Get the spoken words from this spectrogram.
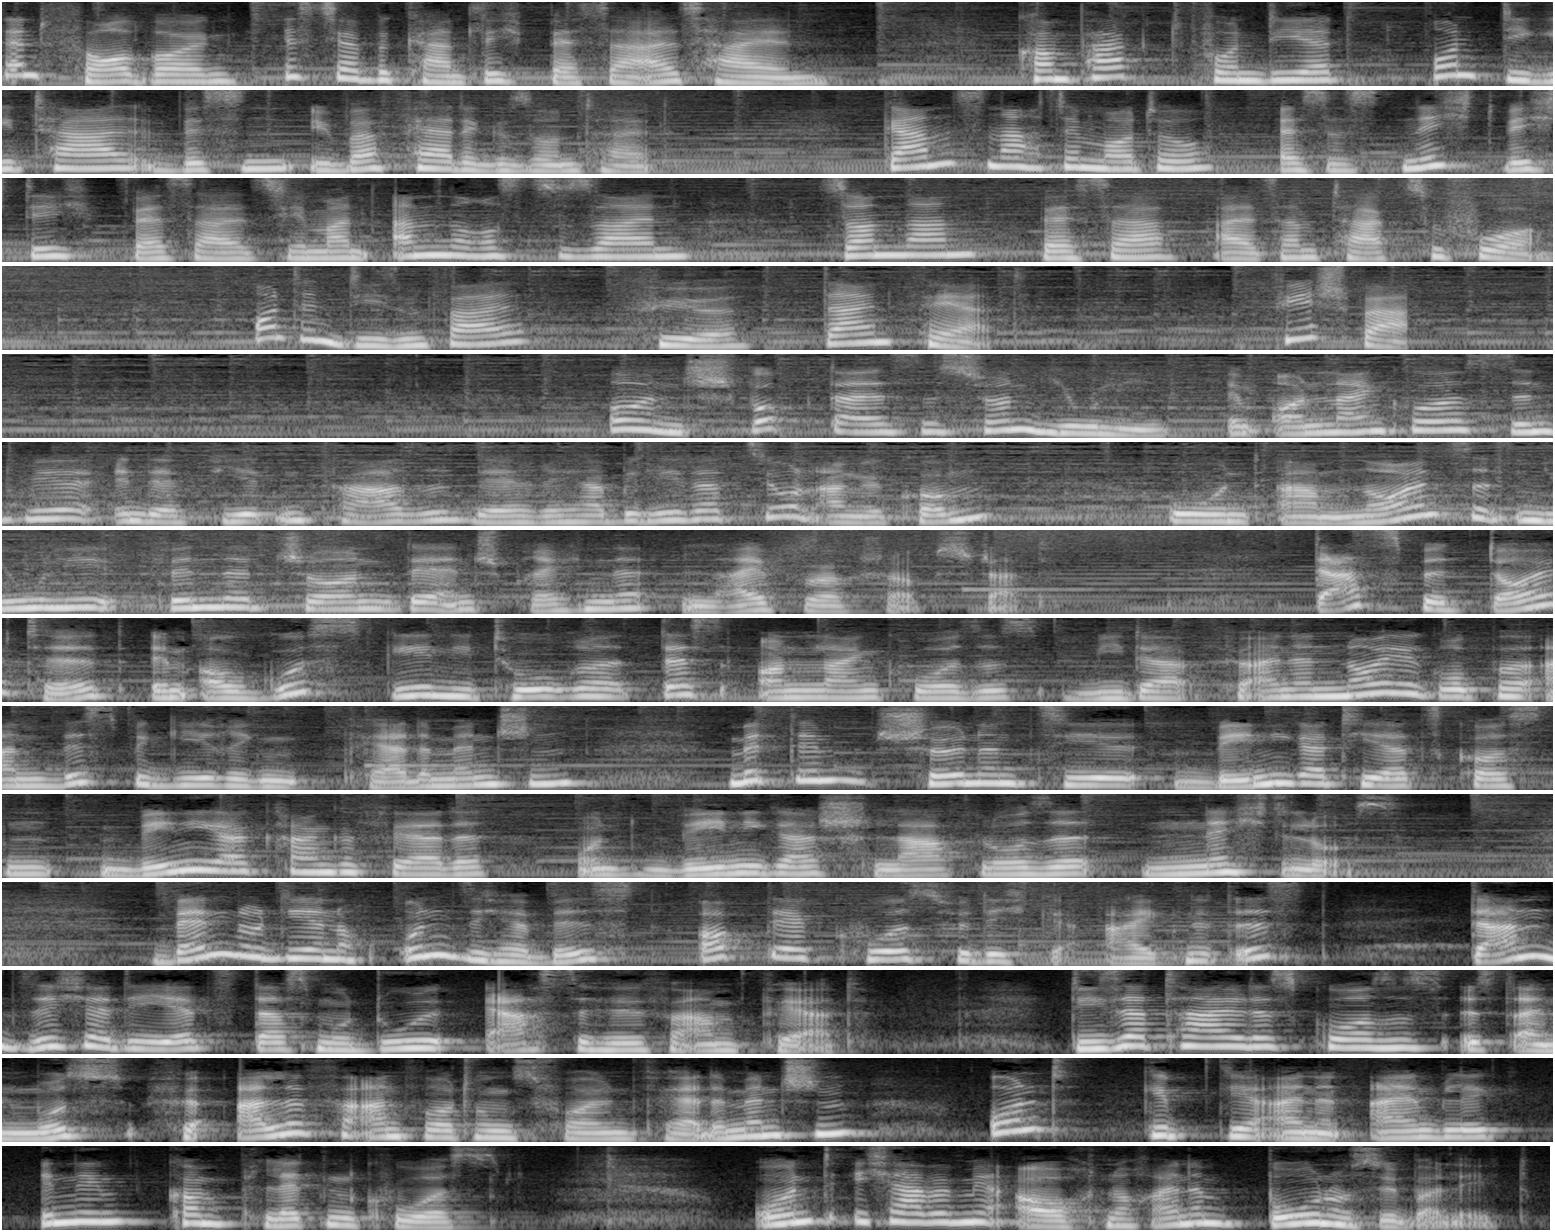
Denn Vorbeugen ist ja bekanntlich besser als Heilen. Kompakt, fundiert und digital Wissen über Pferdegesundheit. Ganz nach dem Motto, es ist nicht wichtig, besser als jemand anderes zu sein, sondern besser als am Tag zuvor. Und in diesem Fall für dein Pferd. Viel Spaß! Und schwupp, da ist es schon Juli. Im Online-Kurs sind wir in der vierten Phase der Rehabilitation angekommen und am 19. Juli findet schon der entsprechende Live-Workshop statt. Das bedeutet, im August gehen die Tore des Online-Kurses wieder für eine neue Gruppe an wissbegierigen Pferdemenschen mit dem schönen Ziel weniger Tierarztkosten, weniger kranke Pferde und weniger schlaflose Nächte los. Wenn du dir noch unsicher bist, ob der Kurs für dich geeignet ist, dann sicher dir jetzt das Modul Erste Hilfe am Pferd. Dieser Teil des Kurses ist ein Muss für alle verantwortungsvollen Pferdemenschen und gibt dir einen Einblick in den kompletten Kurs. Und ich habe mir auch noch einen Bonus überlegt.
